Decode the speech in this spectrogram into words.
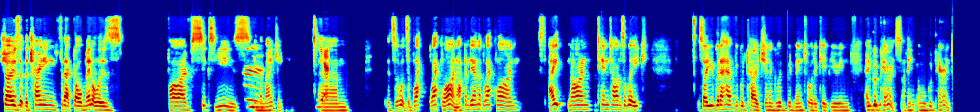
shows that the training for that gold medal is five, six years mm. in the hmm. making. Yeah. Um, it's a, it's a black black line up and down the black line, eight, nine, ten times a week. So you've got to have a good coach and a good good mentor to keep you in, and good parents, I think, or a good parent,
